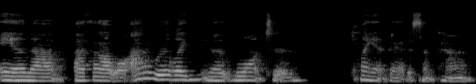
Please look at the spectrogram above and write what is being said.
And uh, I thought, well, I really, you know, want to plant that at some time.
